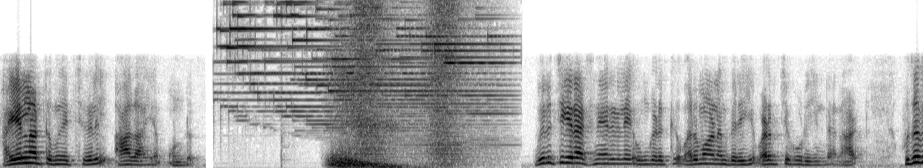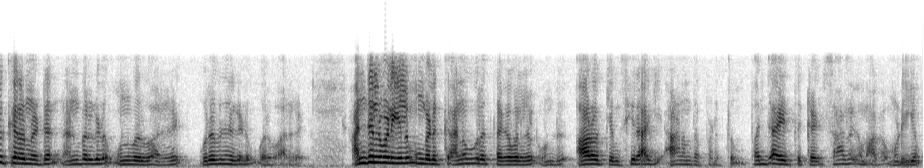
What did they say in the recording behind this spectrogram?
அயல்நாட்டு முயற்சிகளில் ஆதாயம் உண்டு. விருச்சிகராசி நேரங்களே உங்களுக்கு வருமானம் பெருகி வளர்ச்சி கூடுகின்ற நாள். உதவிக்கிறவர்களிடம் நண்பர்களும் முன் வருவார்கள் உறவினர்களும் வருவார்கள். அஞ்சல் வழியிலும் உங்களுக்கு அனுகூல தகவல்கள் உண்டு. ஆரோக்கியம் சீராகி ஆனந்தப்படுத்தும். பஞ்சாயத்துக்கள் சாதகமாக முடியும்.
